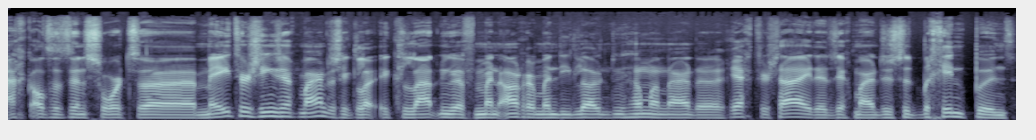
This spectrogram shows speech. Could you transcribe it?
eigenlijk altijd een soort eh, meter zien, zeg maar. Dus ik, ik laat nu even mijn arm en die leunt nu helemaal naar de rechterzijde, zeg maar. Dus het beginpunt.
